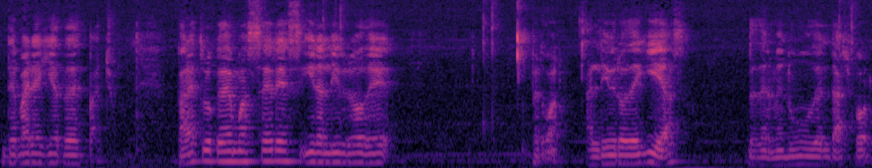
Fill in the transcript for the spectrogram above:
de varias guías de despacho. Para esto lo que debemos hacer es ir al libro de perdón, al libro de guías desde el menú del dashboard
